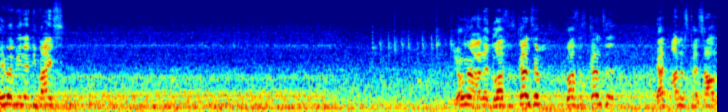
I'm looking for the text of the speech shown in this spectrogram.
Immer wieder die Weißen. Junge, Alter, du hast das ganze, du hast das ganze, er hat alles versaut.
